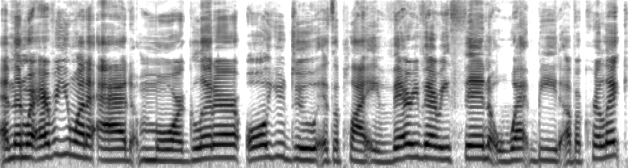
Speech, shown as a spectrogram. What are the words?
And then wherever you want to add more glitter, all you do is apply a very, very thin wet bead of acrylic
